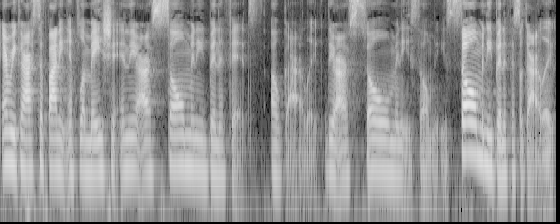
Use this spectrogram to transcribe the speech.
in regards to fighting inflammation. And there are so many benefits of garlic. There are so many, so many, so many benefits of garlic.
